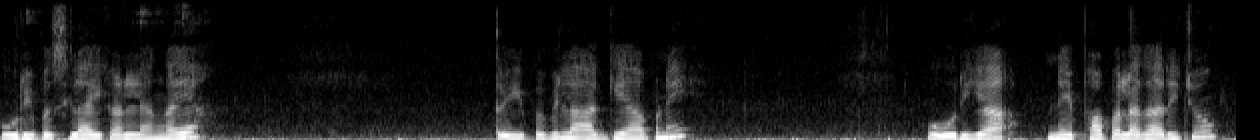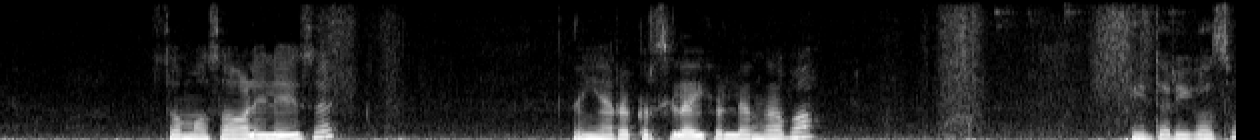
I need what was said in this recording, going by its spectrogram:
पूरी पर सिलाई कर लेंगे या। तो ये पर भी लग गया अपने। और या नेफा पर लगा रही चू समोसा वाली लेस तो यहाँ रखकर सिलाई कर लेंगे अब। इस तरीका से।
